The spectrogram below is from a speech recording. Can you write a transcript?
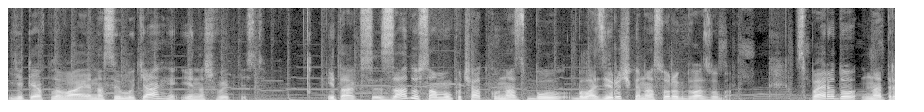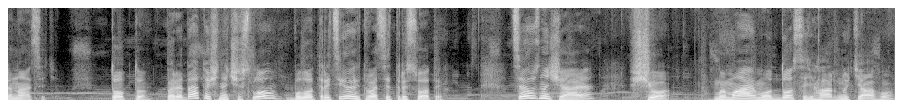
яке впливає на силу тяги і на швидкість. І так, ззаду, з самого початку, в нас була зірочка на 42 зуба, спереду на 13. Тобто, передаточне число було 3,23. Це означає, що ми маємо досить гарну тягу,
